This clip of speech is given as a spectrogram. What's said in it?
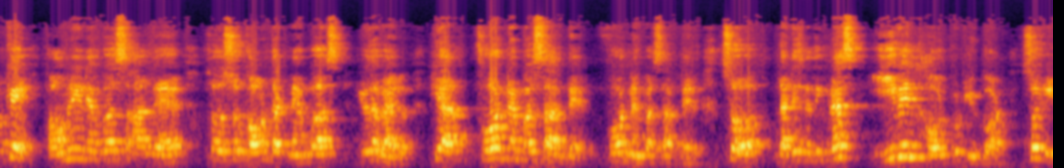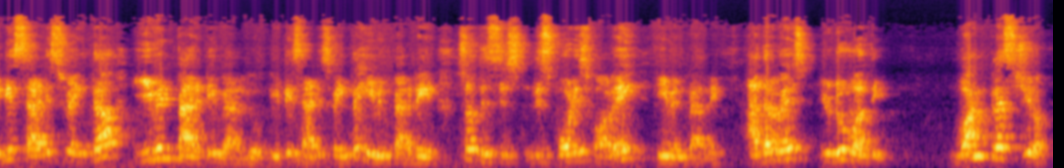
Okay, how many numbers are there? So, so count that numbers, give the value. Here, four numbers are there. Four numbers are there. So, that is nothing but even output you got. So, it is satisfying the even parity value. It is satisfying the even parity. So, this is this code is following even parity. Otherwise, you do one thing. 1 plus 0.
